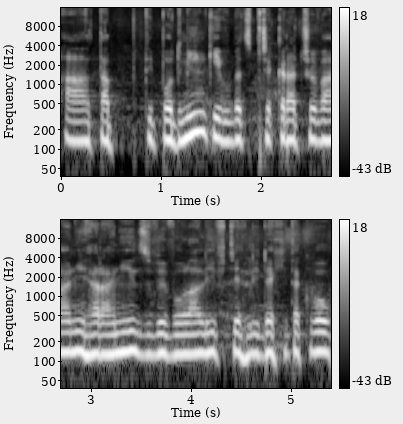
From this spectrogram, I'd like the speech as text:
a ta ty podmínky vůbec překračování hranic vyvolaly v těch lidech i takovou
